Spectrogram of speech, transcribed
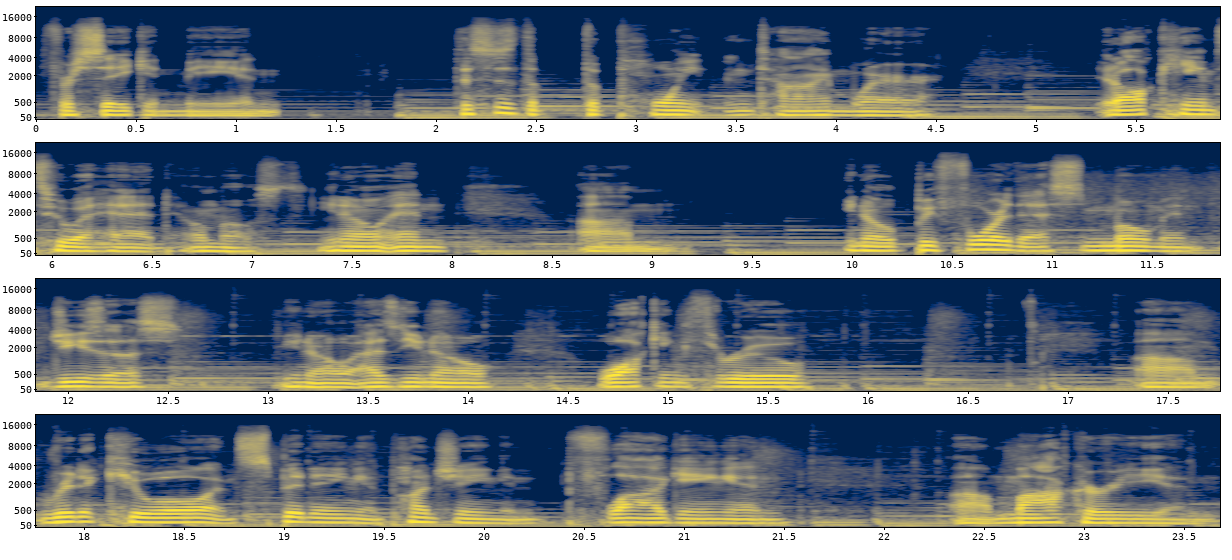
forsaken me? And this is the, the point in time where it all came to a head almost, you know, and, um, you know, before this moment, Jesus, you know, as you know, walking through um, ridicule and spitting and punching and flogging and uh, mockery and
